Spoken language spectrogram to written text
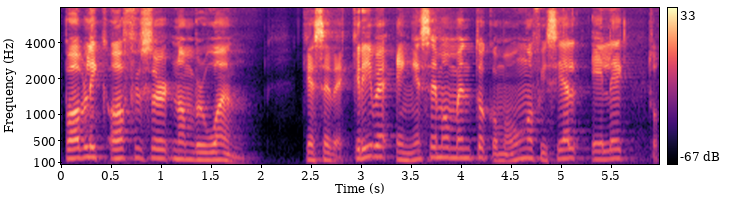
Public Officer Number One, que se describe en ese momento como un oficial electo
